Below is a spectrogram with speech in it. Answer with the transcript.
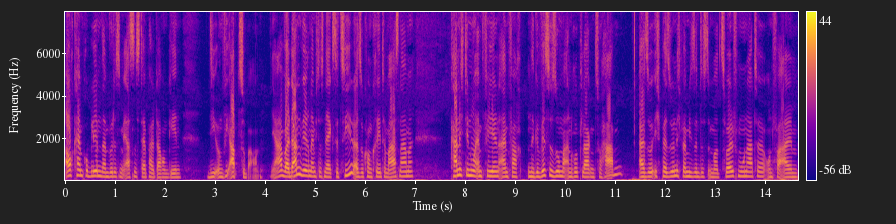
auch kein Problem, dann würde es im ersten Step halt darum gehen, die irgendwie abzubauen. Ja, weil dann wäre nämlich das nächste Ziel, also konkrete Maßnahme, kann ich dir nur empfehlen, einfach eine gewisse Summe an Rücklagen zu haben. Also ich persönlich, bei mir sind es immer zwölf Monate und vor allem,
